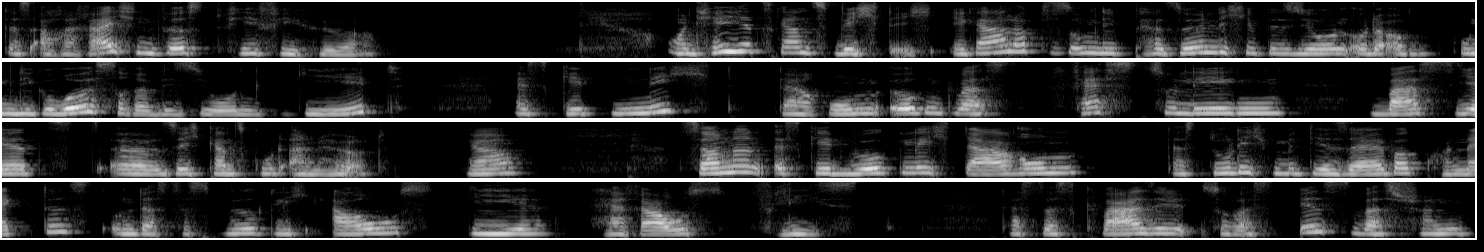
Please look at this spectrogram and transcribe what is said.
das auch erreichen wirst, viel, viel höher. Und hier jetzt ganz wichtig, egal ob es um die persönliche Vision oder um, um die größere Vision geht, es geht nicht darum, irgendwas festzulegen, was jetzt äh, sich ganz gut anhört, ja, sondern es geht wirklich darum, dass du dich mit dir selber connectest und dass das wirklich aus dir herausfließt, dass das quasi sowas ist, was schon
